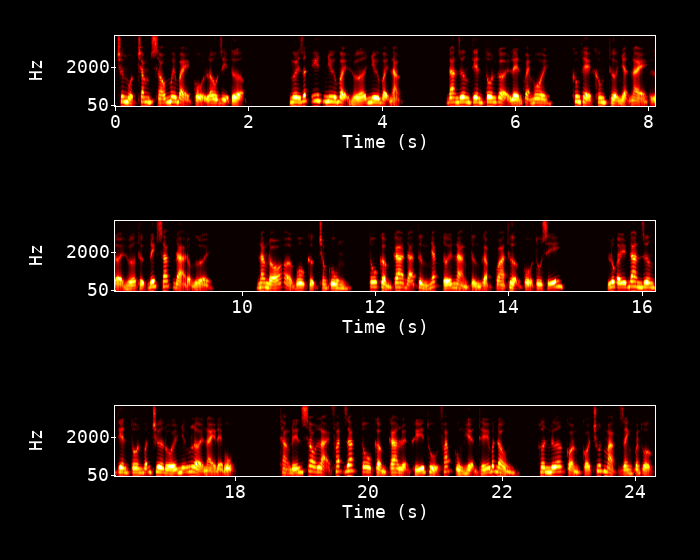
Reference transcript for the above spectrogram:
chương 167 cổ lâu dị tượng. Ngươi rất ít như vậy hứa như vậy nặng. Đan dương tiên tôn gợi lên khỏe môi, không thể không thừa nhận này lời hứa thực đích xác đả động người. Năm đó ở vô cực trong cung, Tô Cẩm Ca đã từng nhắc tới nàng từng gặp qua thượng cổ tu sĩ. Lúc ấy đan dương tiên tôn vẫn chưa đối những lời này để bụng. Thẳng đến sau lại phát giác Tô Cẩm Ca luyện khí thủ pháp cùng hiện thế bất đồng, hơn nữa còn có chút mạc danh quen thuộc.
